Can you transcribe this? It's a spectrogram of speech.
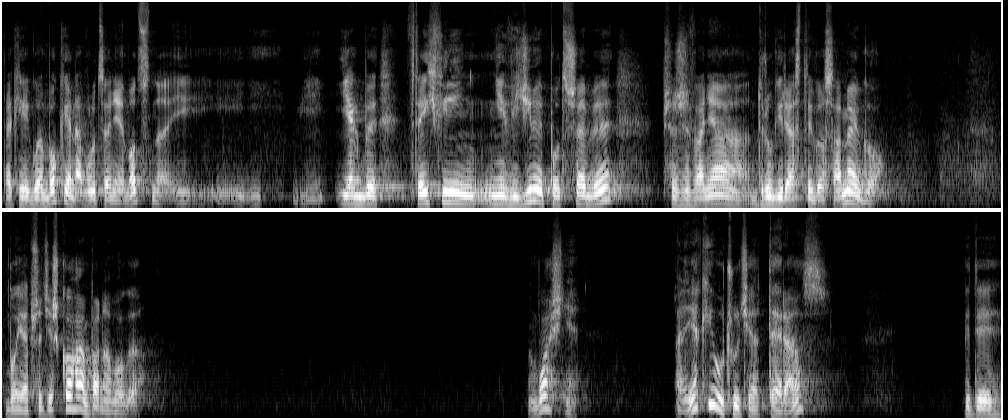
takie głębokie nawrócenie, mocne i, i, i jakby w tej chwili nie widzimy potrzeby przeżywania drugi raz tego samego. Bo ja przecież kocham Pana Boga. No właśnie. Ale jakie uczucia teraz gdy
